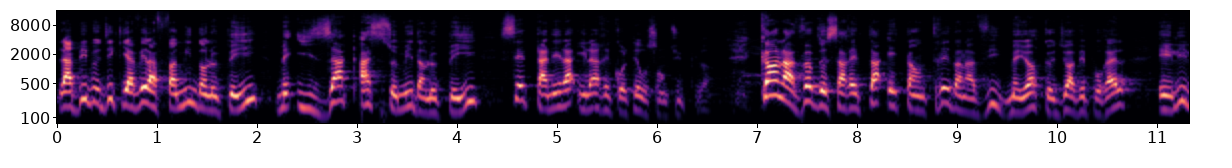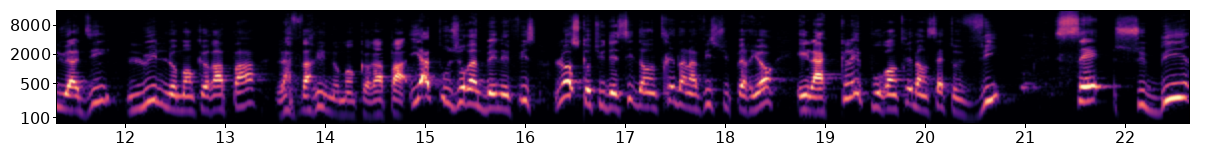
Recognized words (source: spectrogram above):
La Bible dit qu'il y avait la famine dans le pays, mais Isaac a semé dans le pays. Cette année-là, il a récolté au centuple. Quand la veuve de Sarepta est entrée dans la vie meilleure que Dieu avait pour elle, Élie lui a dit, l'huile ne manquera pas, la farine ne manquera pas. Il y a toujours un bénéfice lorsque tu décides d'entrer dans la vie supérieure et la clé pour entrer dans cette vie, c'est subir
